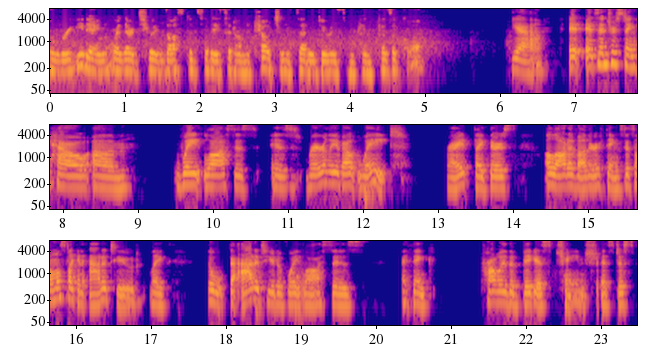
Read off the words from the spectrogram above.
overeating or they're too exhausted, so they sit on the couch instead of doing something physical. Yeah, it, it's interesting how um, weight loss is is rarely about weight, right? Like there's a lot of other things. It's almost like an attitude. Like the the attitude of weight loss is, I think, probably the biggest change. It's just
